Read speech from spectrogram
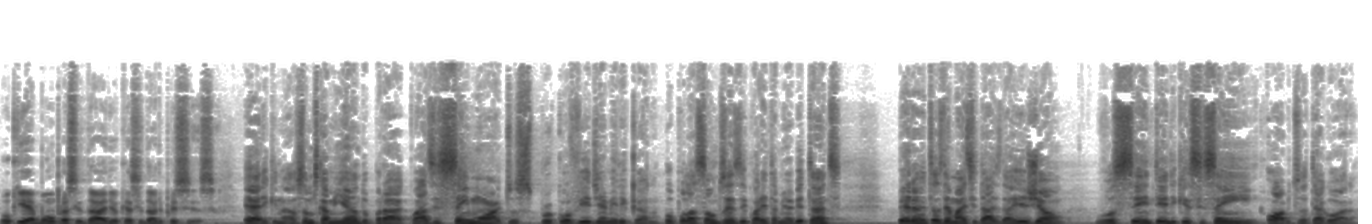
o que é bom para a cidade e o que a cidade precisa. Eric, nós estamos caminhando para quase 100 mortos por Covid em Americana. População 240 mil habitantes. Perante as demais cidades da região, você entende que esses 100 óbitos até agora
